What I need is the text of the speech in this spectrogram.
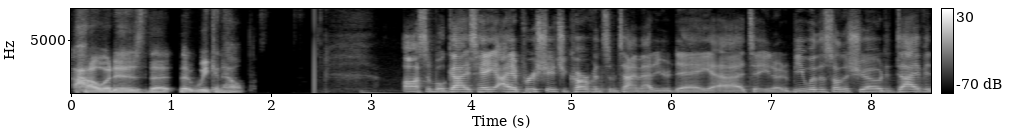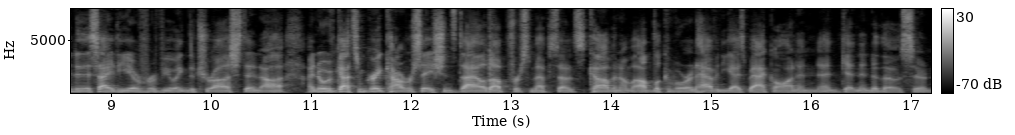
how it is that that we can help Awesome. Well, guys, hey, I appreciate you carving some time out of your day uh, to you know to be with us on the show to dive into this idea of reviewing the trust. And uh, I know we've got some great conversations dialed up for some episodes to come, and I'm, I'm looking forward to having you guys back on and, and getting into those soon.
